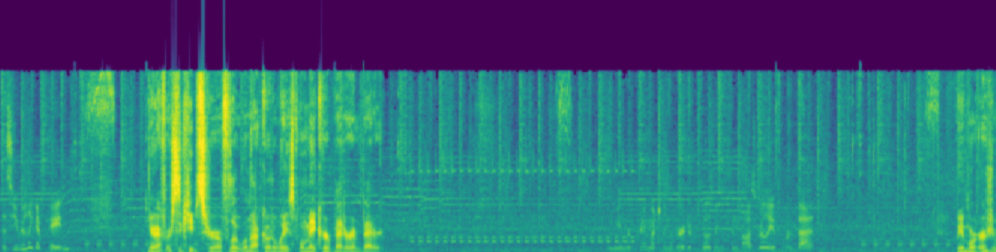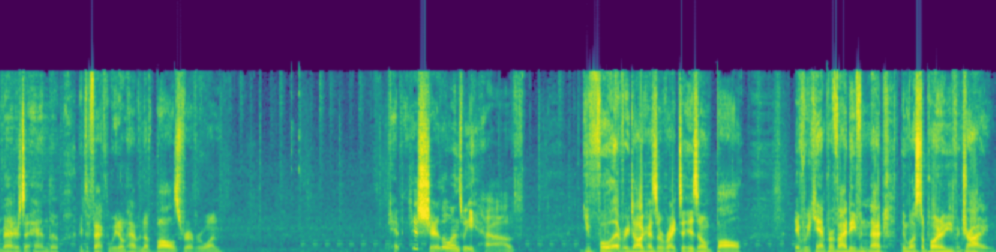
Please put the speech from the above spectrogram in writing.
Does he really get paid? Your efforts to keep Sarah afloat will not go to waste. We'll make her better and better. I mean, we're pretty much on the verge of closing. Can Boss really afford that? We have more urgent matters at hand, though, like the fact that we don't have enough balls for everyone. Can't they just share the ones we have? You fool, every dog has a right to his own ball. If we can't provide even that, then what's the point of even trying?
